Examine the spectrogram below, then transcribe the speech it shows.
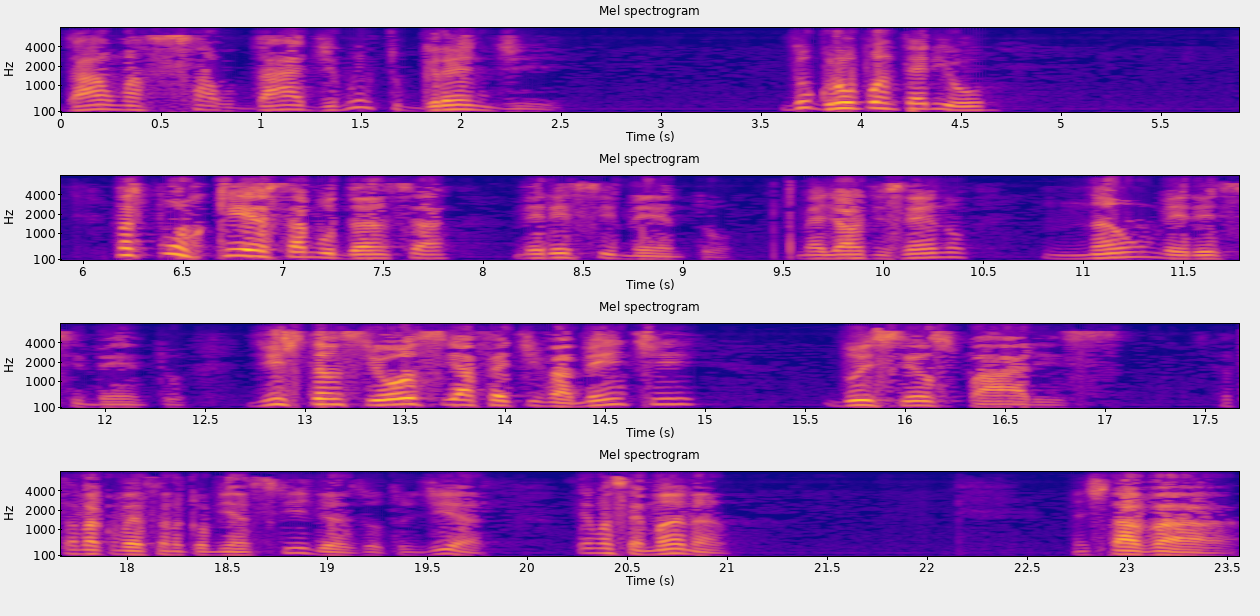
Dá uma saudade muito grande do grupo anterior. Mas por que essa mudança merecimento. Melhor dizendo, não merecimento. Distanciou-se afetivamente dos seus pares. Eu estava conversando com minhas filhas outro dia, tem uma semana, a gente estava.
